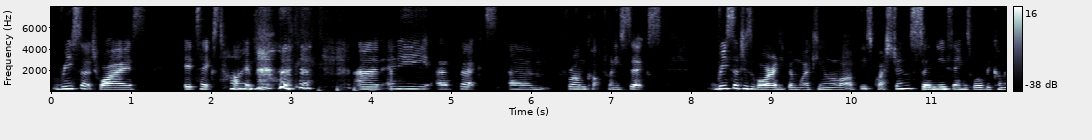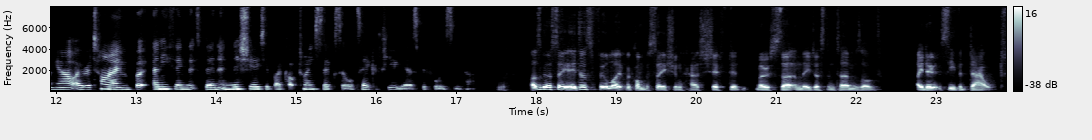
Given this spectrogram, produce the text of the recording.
research wise, it takes time. And any effects um, from COP26 researchers have already been working on a lot of these questions. So new things will be coming out over time but anything that's been initiated by COP26 it will take a few years before we see that. I was going to say it does feel like the conversation has shifted most certainly just in terms of I don't see the doubt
